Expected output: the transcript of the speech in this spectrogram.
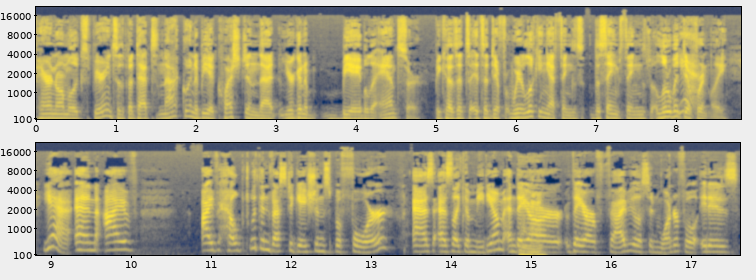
paranormal experiences, but that's not going to be a question that you're going to be able to answer because it's it's a different. We're looking at things the same things a little bit Yeah. differently. Yeah, and I've I've helped with investigations before as as like a medium and Mm-hmm. they are they are fabulous and wonderful. It is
